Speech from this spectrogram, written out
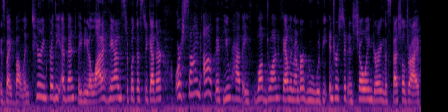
is by volunteering for the event. They need a lot of hands to put this together, or sign up if you have a loved one, a family member who would be interested in showing during the special drive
